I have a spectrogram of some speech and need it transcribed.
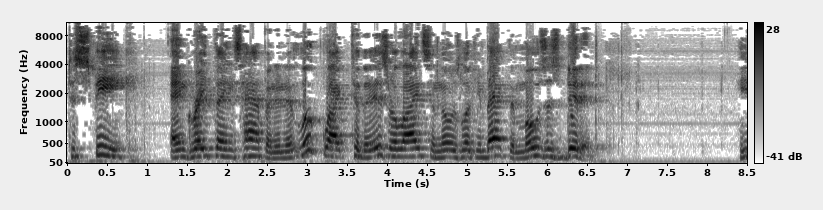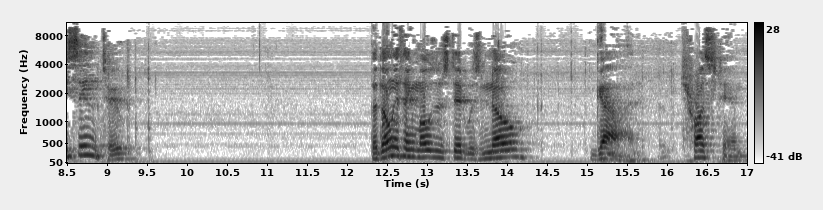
to speak and great things happen. And it looked like to the Israelites and those looking back that Moses did it. He seemed to. But the only thing Moses did was know God, trust Him,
